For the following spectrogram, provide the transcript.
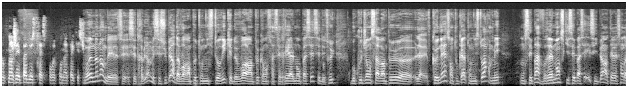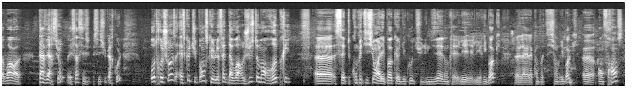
Donc non, j'avais pas de stress pour répondre à ta question. Ouais, non, non, mais c'est très bien, mais c'est super d'avoir un peu ton historique et de voir un peu comment ça s'est réellement passé. C'est des trucs, beaucoup de gens savent un peu, euh, connaissent en tout cas ton histoire, mais on ne sait pas vraiment ce qui s'est passé. Et c'est hyper intéressant d'avoir euh, ta version, et ça, c'est super cool. Autre chose, est-ce que tu penses que le fait d'avoir justement repris euh, cette compétition à l'époque, du coup, tu nous disais donc les, Reebok, la, la, compétition Reebok en France,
